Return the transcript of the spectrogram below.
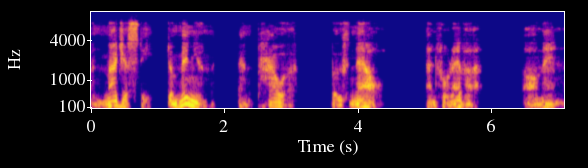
and majesty, dominion and power, both now and forever. Amen.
